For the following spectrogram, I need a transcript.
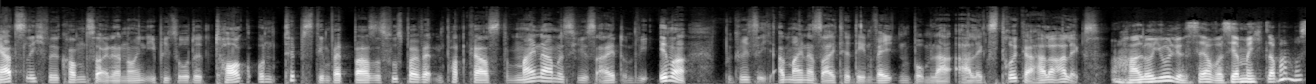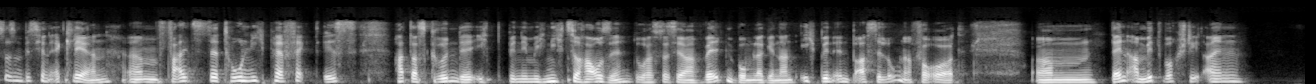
Herzlich willkommen zu einer neuen Episode Talk und Tipps, dem Wettbasis Fußballwetten Podcast. Mein Name ist Hughes Eid und wie immer begrüße ich an meiner Seite den Weltenbummler Alex Drücker. Hallo Alex. Hallo Julius, Servus. Ja, ich glaube, man muss das ein bisschen erklären. Ähm, falls der Ton nicht perfekt ist, hat das Gründe. Ich bin nämlich nicht zu Hause. Du hast das ja Weltenbummler genannt. Ich bin in Barcelona vor Ort. Ähm, denn am Mittwoch steht ein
